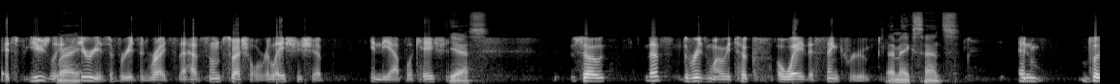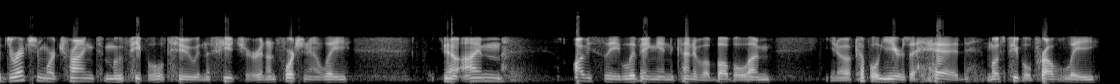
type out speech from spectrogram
It's usually right. a series of reads and writes that have some special relationship in the application. Yes. So that's the reason why we took away the sync root. That makes sense. And the direction we're trying to move people to in the future, and unfortunately, you know, I'm obviously living in kind of a bubble. I'm, you know, a couple years ahead. Most people probably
